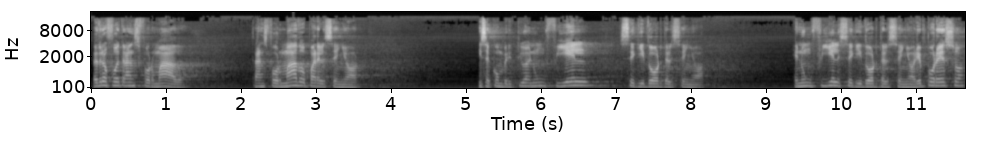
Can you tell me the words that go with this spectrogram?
Pedro fue transformado, transformado para el Señor y se convirtió en un fiel seguidor del Señor, en un fiel seguidor del Señor. Y por eso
